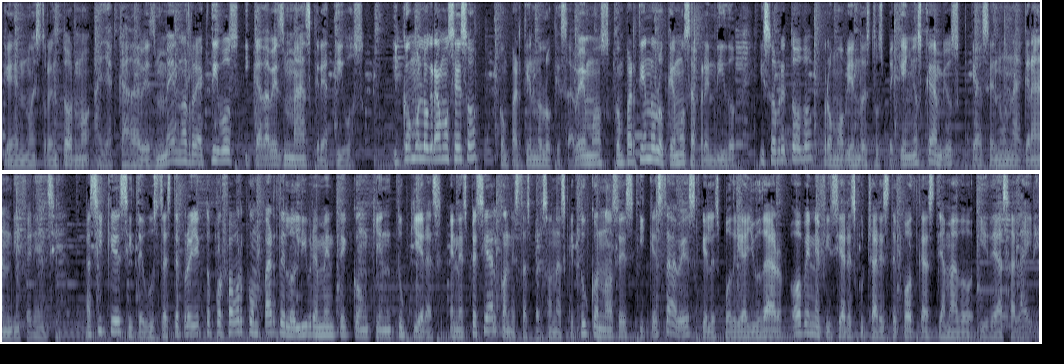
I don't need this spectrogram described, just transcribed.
Que en nuestro entorno haya cada vez menos reactivos y cada vez más creativos. ¿Y cómo logramos eso? Compartiendo lo que sabemos, compartiendo lo que hemos aprendido y sobre todo promoviendo estos pequeños cambios que hacen una gran diferencia. Así que si te gusta este proyecto, por favor compártelo libremente con quien tú quieras, en especial con estas personas que tú conoces y que sabes que les podría ayudar o beneficiar escuchar este podcast llamado Ideas al Aire.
